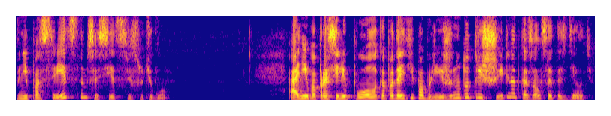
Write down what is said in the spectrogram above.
в непосредственном соседстве с утюгом. Они попросили Полока подойти поближе, но тот решительно отказался это сделать.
